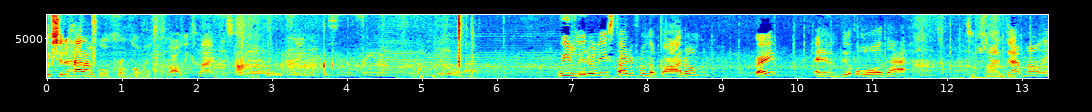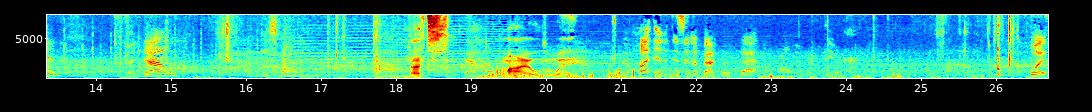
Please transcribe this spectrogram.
We should have had our GoPro going while we climbed this whole thing. Like, this is insane. I cannot believe we did all that. We literally started from the bottom, right, and then did all that to climb that mountain. We went down on this mountain, down That's that mountain. miles away. The hut is, is in the back of that mountain right there. But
